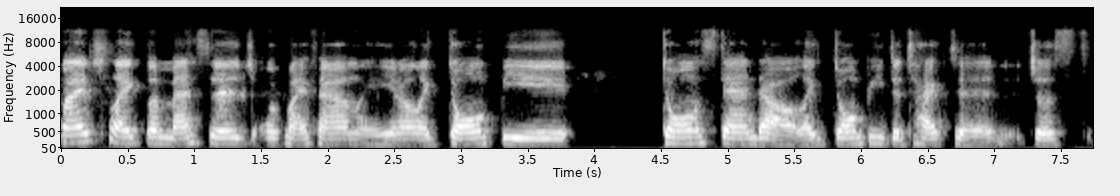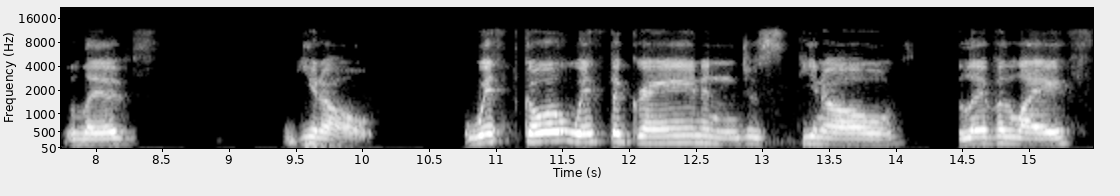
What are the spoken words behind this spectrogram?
much like the message of my family you know like don't be don't stand out like don't be detected just live you know with go with the grain and just you know live a life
